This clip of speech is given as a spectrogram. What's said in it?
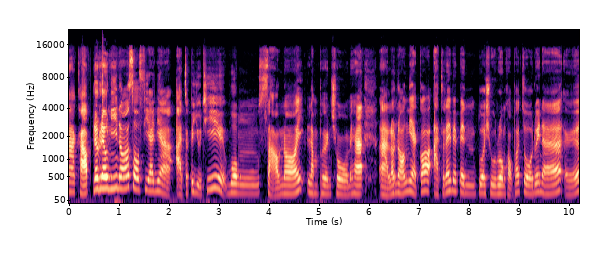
มากๆครับเร็วๆนี้เนาะโซเฟียเนี่ยอาจจะไปอยู่ที่วงสาวน้อยลำเพลินโชว์ไหมฮะอ่าแล้วน้องเนี่ยก็อาจจะได้ไปเป็นตัวชูโรงของพ่อโจด้วยนะ เออ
